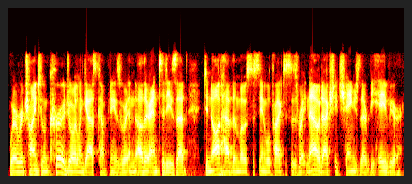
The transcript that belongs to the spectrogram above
where we're trying to encourage oil and gas companies and other entities that do not have the most sustainable practices right now to actually change their behavior.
